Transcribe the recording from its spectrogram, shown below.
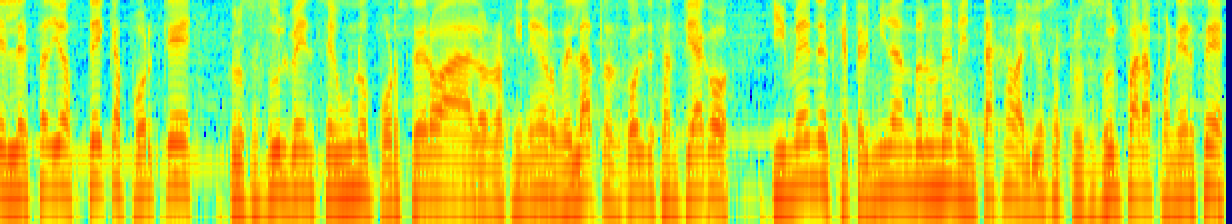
el Estadio Azteca porque Cruz Azul vence 1 por 0 a los rojinegros del Atlas. Gol de Santiago Jiménez que termina dándole una ventaja valiosa a Cruz Azul para ponerse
